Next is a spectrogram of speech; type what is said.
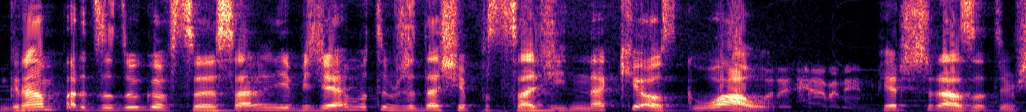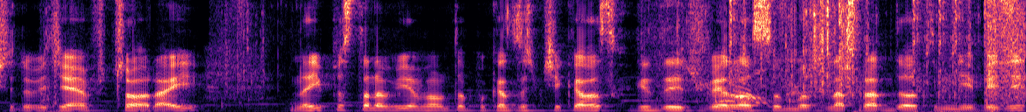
Gram bardzo długo w CS, ale nie wiedziałem o tym, że da się posadzić na kiosk. Wow! Pierwszy raz o tym się dowiedziałem wczoraj. No i postanowiłem wam to pokazać ciekawostkę, gdyż wiele osób może naprawdę o tym nie wiedzieć.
